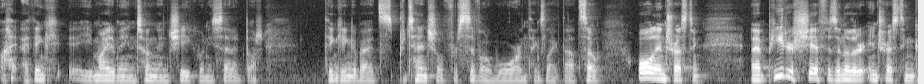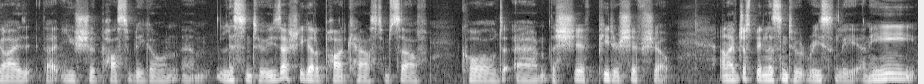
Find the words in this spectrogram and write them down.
I think, he might have been tongue in cheek when he said it, but thinking about potential for civil war and things like that. So all interesting. Uh, Peter Schiff is another interesting guy that you should possibly go and um, listen to. He's actually got a podcast himself called um, the Schiff Peter Schiff Show, and I've just been listening to it recently, and he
